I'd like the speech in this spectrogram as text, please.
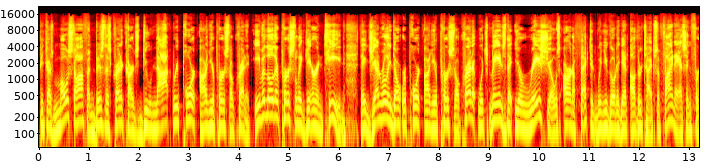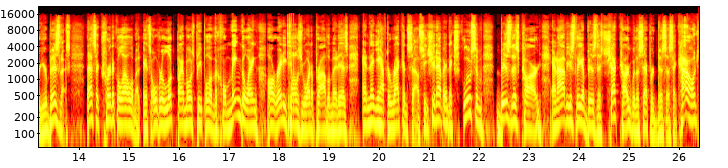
Because most often business credit cards do not report on your personal credit. Even though they're personally guaranteed, they generally don't report on your personal credit, which means that your ratios aren't affected when you go to get other types of financing for your business. That's a critical element. It's overlooked by most people and the commingling already tells you what a problem it is. And then you have to reconcile. So you should have an exclusive business card and obviously a business check card with a separate business account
